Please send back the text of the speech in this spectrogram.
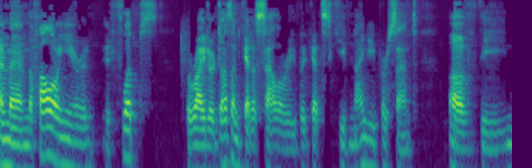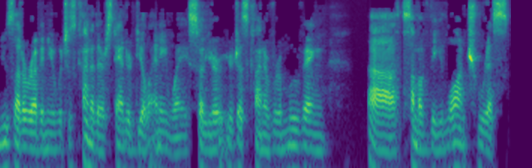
And then the following year, it, it, flips. The writer doesn't get a salary, but gets to keep 90% of the newsletter revenue, which is kind of their standard deal anyway. So you're, you're just kind of removing uh, some of the launch risk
